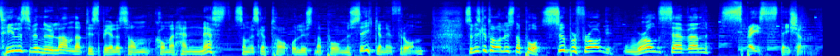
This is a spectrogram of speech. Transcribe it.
Tills vi nu landar till spelet som kommer härnäst som vi ska ta och lyssna på musiken ifrån. Så vi ska ta och lyssna på SuperFrog World 7 Space Station.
